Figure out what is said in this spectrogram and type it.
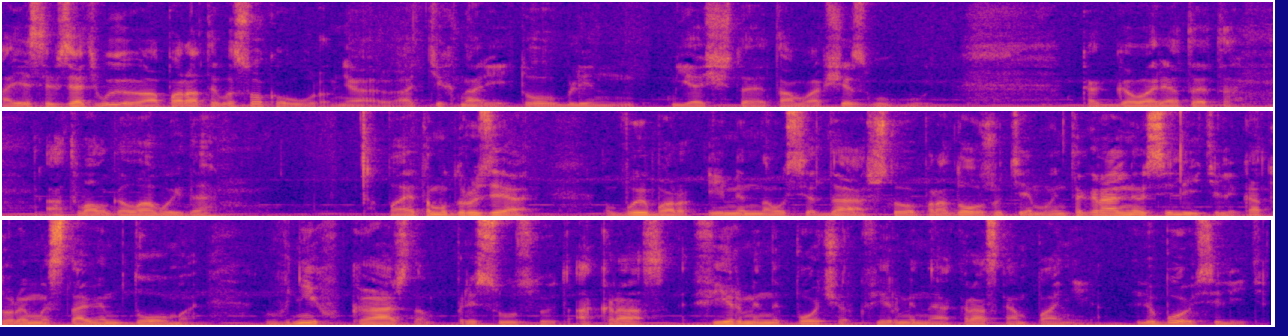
А если взять вы, аппараты высокого уровня от технарей, то, блин, я считаю, там вообще звук будет. Как говорят это, отвал головы, да? Поэтому, друзья, выбор именно уси... Да, что, продолжу тему. Интегральные усилители, которые мы ставим дома, в них в каждом присутствует окрас, фирменный почерк, фирменный окрас компании. Любой усилитель.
